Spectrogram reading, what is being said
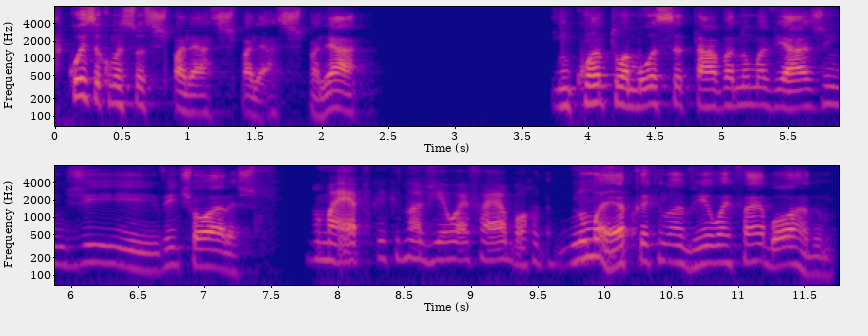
A coisa começou a se espalhar, se espalhar, se espalhar, enquanto a moça estava numa viagem de 20 horas. Numa época que não havia Wi-Fi a bordo. Numa época que não havia Wi-Fi a bordo.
